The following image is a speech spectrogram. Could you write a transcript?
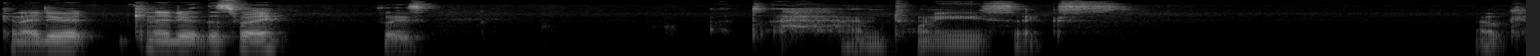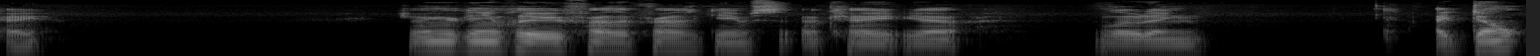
Can I do it? Can I do it this way? Please. I'm 26. Okay. During your gameplay, we find the prize games. Okay, yeah. Loading. I don't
